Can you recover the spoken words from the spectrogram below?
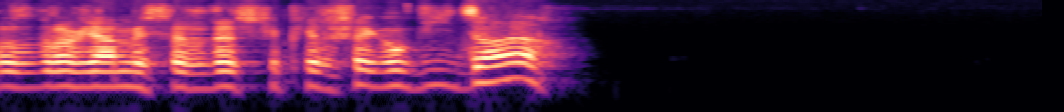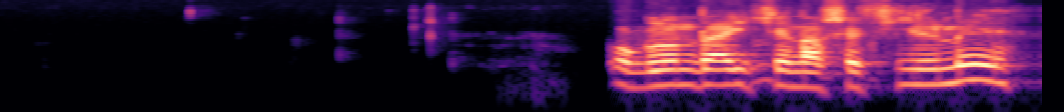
Pozdrawiamy serdecznie pierwszego widza. Oglądajcie nasze filmy.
